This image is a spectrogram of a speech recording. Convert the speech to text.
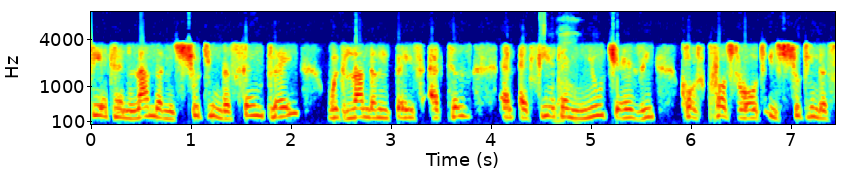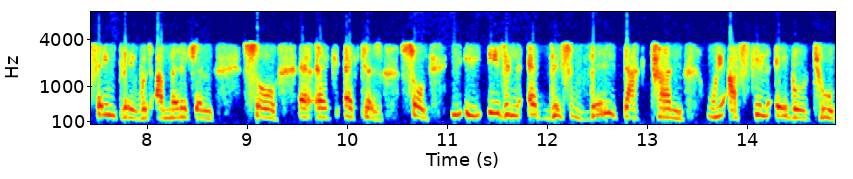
theatre in London is shooting the same play with London-based actors, and a theatre wow. in New Jersey called Crossroads is shooting the same play with American so uh, actors. So even at this very dark time, we are still able to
